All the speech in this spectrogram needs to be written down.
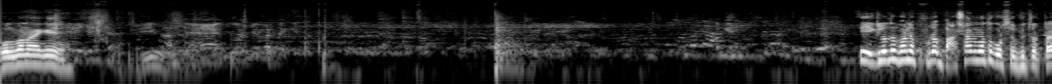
বলব না আগে? এই এগুলো তো মানে পুরো বাসার মতো করছে ভিতরটা।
